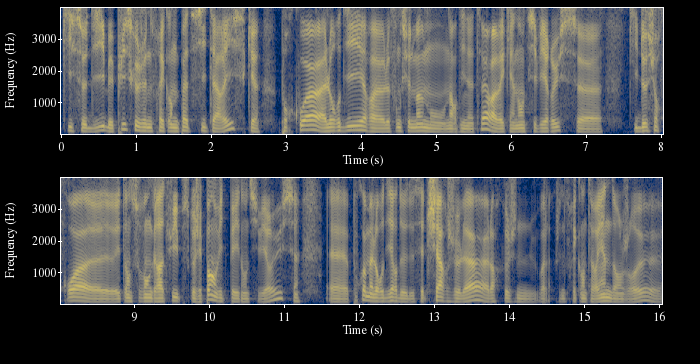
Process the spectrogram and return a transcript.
qui se dit bah, puisque je ne fréquente pas de site à risque, pourquoi alourdir le fonctionnement de mon ordinateur avec un antivirus qui, de surcroît, étant souvent gratuit, parce que j'ai pas envie de payer d'antivirus, pourquoi m'alourdir de, de cette charge-là alors que je ne, voilà, je ne fréquente rien de dangereux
